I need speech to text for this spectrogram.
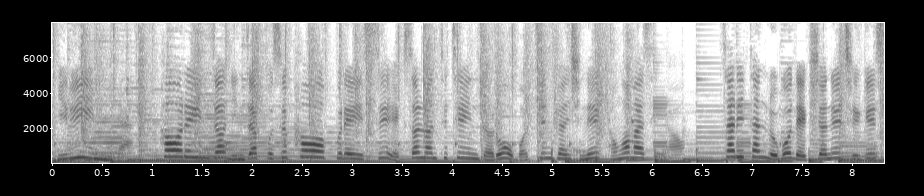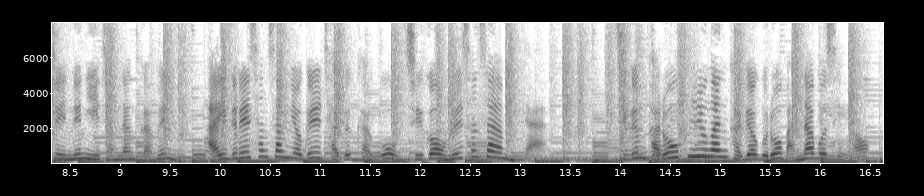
1위입니다. 파워레인저 닌자포스 파워업 브레이스 엑설런트 체인저로 멋진 변신을 경험하세요. 짜릿한 로봇 액션을 즐길 수 있는 이 장난감은 아이들의 상상력을 자극하고 즐거움을 선사합니다. 지금 바로 훌륭한 가격으로 만나보세요.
